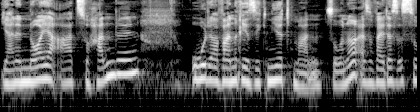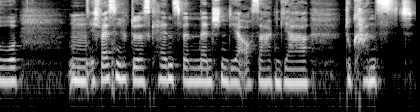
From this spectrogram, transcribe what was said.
ja, eine neue Art zu handeln oder wann resigniert man so, ne? Also, weil das ist so, ich weiß nicht, ob du das kennst, wenn Menschen dir auch sagen, ja, du kannst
